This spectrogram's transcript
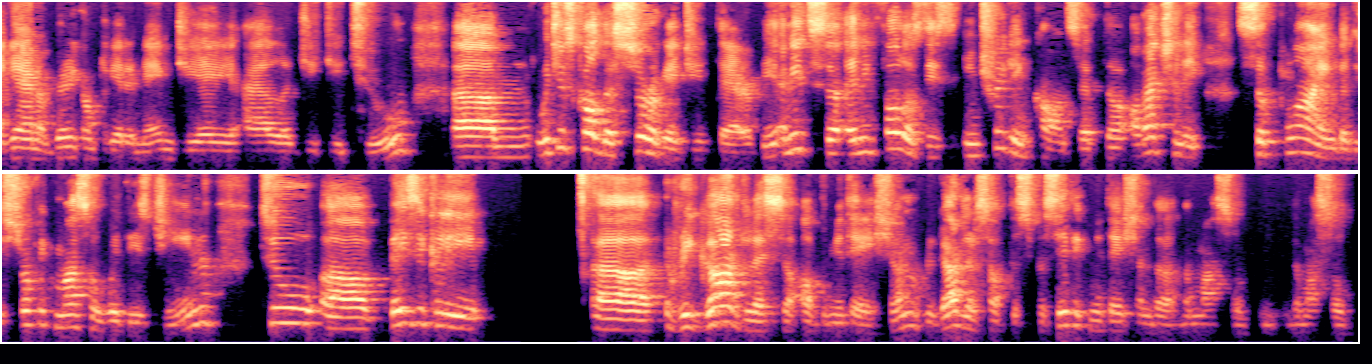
again, a very complicated name, GALGT2, um, which is called the surrogate gene therapy. And, it's, and it follows this intriguing concept of actually supplying the dystrophic muscle with this gene to uh, basically uh, regardless of the mutation, regardless of the specific mutation the, the muscle the muscle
